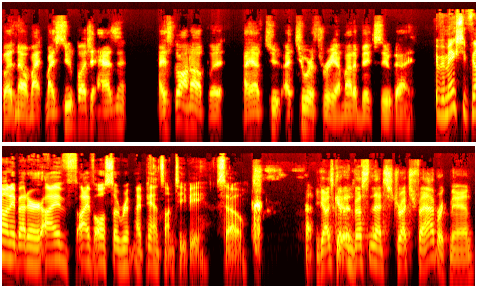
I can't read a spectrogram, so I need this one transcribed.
But no, my, my suit budget hasn't. It's gone up, but I have two, I two or three. I'm not a big suit guy. If it makes you feel any better, I've I've also ripped my pants on TV. So you guys got to invest in that stretch fabric, man.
